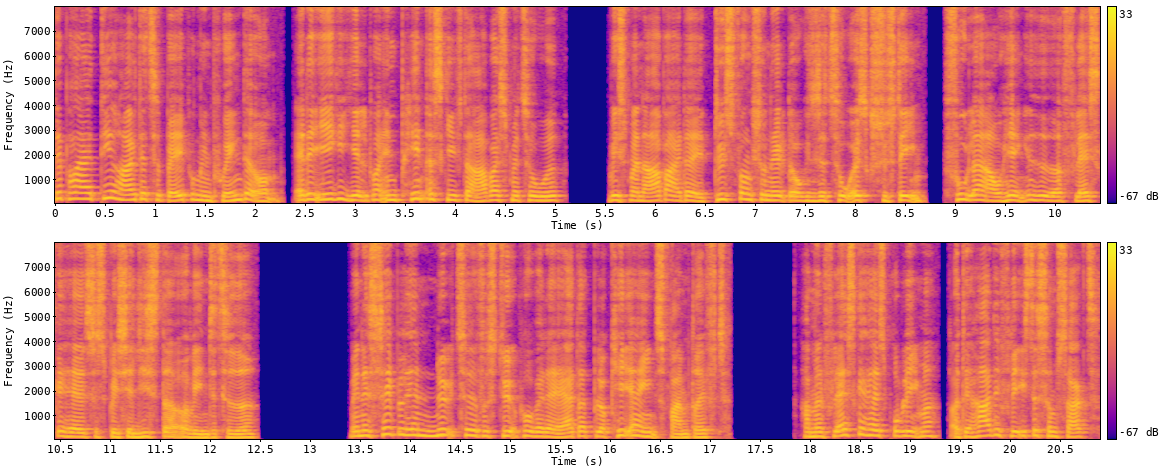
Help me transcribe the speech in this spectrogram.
Det peger direkte tilbage på min pointe om, at det ikke hjælper en pind at skifte arbejdsmetode, hvis man arbejder i et dysfunktionelt organisatorisk system, fuld af afhængigheder, flaskehalse, specialister og ventetider. Men er simpelthen nødt til at få styr på, hvad det er, der blokerer ens fremdrift. Har man flaskehalsproblemer, og det har de fleste som sagt,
